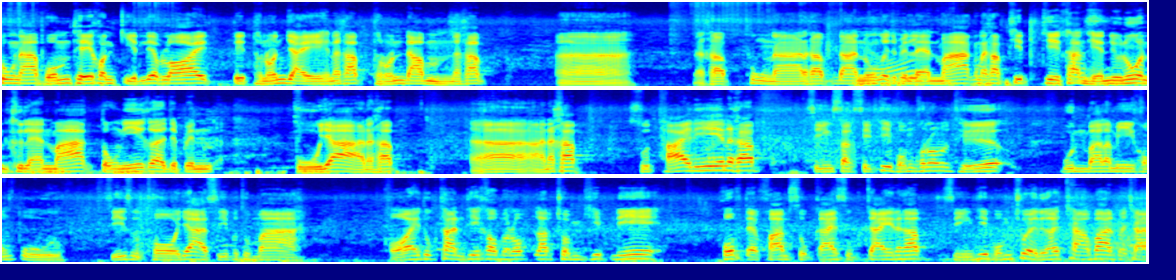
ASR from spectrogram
ทุ่งนาผมเทคอนกรีตเรียบร้อย ติดถนนใหญ่นะครับ ถนนดำนะครับ อ่า นะครับทุ่งนานะครับด้านนู้นก็จะเป็นแลนด์มาร์กนะครับที่ที่ท่านเห็นอยู่นู่นคือแลนด์มาร์กตรงนี้ก็จะเป็นปู่ย่านะครับอ่านะครับ สุดท้ายนี้นะครับ สิ่งศักดิ์สิทธิ์ที่ผมเคารพนับถือบุญบารมีของปู่ศรีสุโธย่าศรีปทุมมาขอให้ทุกท่านที่เข้ามารับรับชมคลิปนี้ พบแต่ความสุขกายสุขใจนะครับ สิ่งที่ผมช่วยเหลือชาวบ้านประชา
